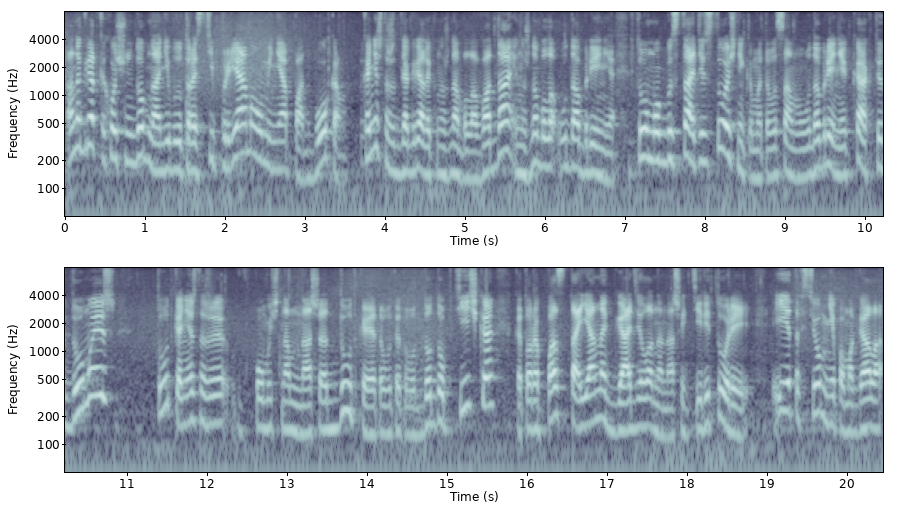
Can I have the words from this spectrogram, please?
А на грядках очень удобно, они будут расти прямо у меня под боком. Конечно же, для грядок нужна была вода и нужно было удобрение. Кто мог бы стать источником этого самого удобрения, как ты думаешь? Тут, конечно же, в помощь нам наша дудка. Это вот эта вот додо-птичка, которая постоянно гадила на нашей территории. И это все мне помогало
